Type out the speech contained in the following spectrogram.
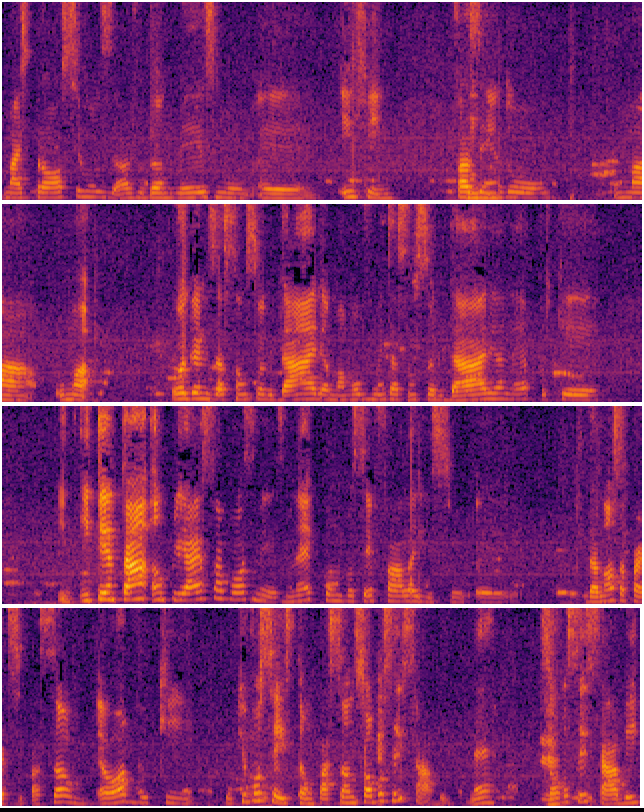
mais próximos, ajudando mesmo, é, enfim, fazendo uhum. uma, uma organização solidária, uma movimentação solidária, né? Porque e, e, tentar ampliar essa voz mesmo, né? Quando você fala isso é, da nossa participação, é óbvio que o que vocês estão passando só vocês sabem, né? Só é. vocês sabem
